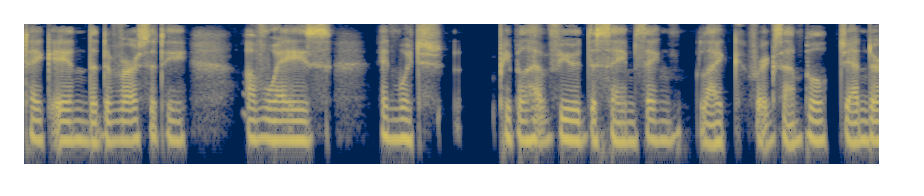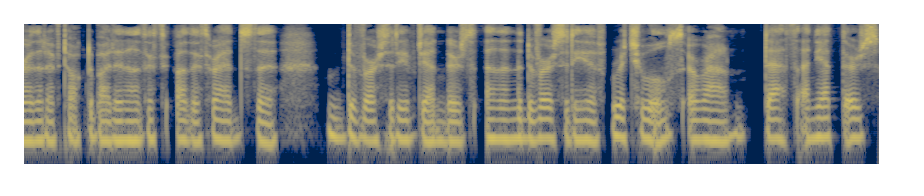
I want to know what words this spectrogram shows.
take in the diversity of ways in which people have viewed the same thing like for example gender that i've talked about in other th- other threads the diversity of genders and then the diversity of rituals around death and yet there's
